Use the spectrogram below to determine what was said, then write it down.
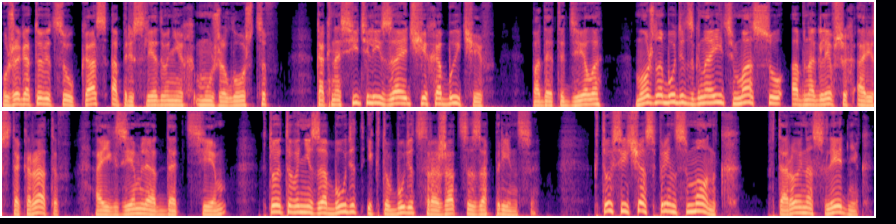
Уже готовится указ о преследованиях мужеложцев, как носителей заячьих обычаев. Под это дело можно будет сгноить массу обнаглевших аристократов, а их земли отдать тем, кто этого не забудет и кто будет сражаться за принца. Кто сейчас принц Монг? Второй наследник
